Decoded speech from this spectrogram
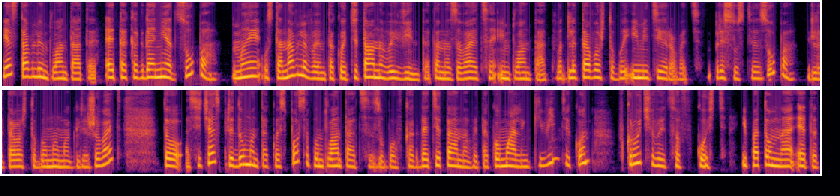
Я ставлю имплантаты. Это когда нет зуба, мы устанавливаем такой титановый винт. Это называется имплантат. Вот для того, чтобы имитировать присутствие зуба, и для того, чтобы мы могли жевать, то сейчас придуман такой способ имплантации зубов, когда титановый такой маленький винтик, он вкручивается в кость, и потом на этот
